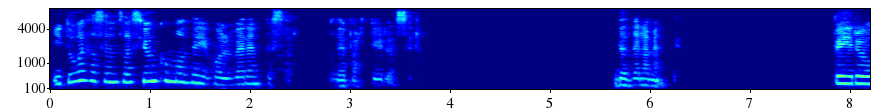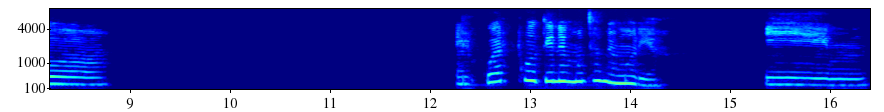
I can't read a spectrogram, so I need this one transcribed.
Y tuve esa sensación como de volver a empezar, de partir de cero, desde la mente. Pero el cuerpo tiene mucha memoria y mm,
